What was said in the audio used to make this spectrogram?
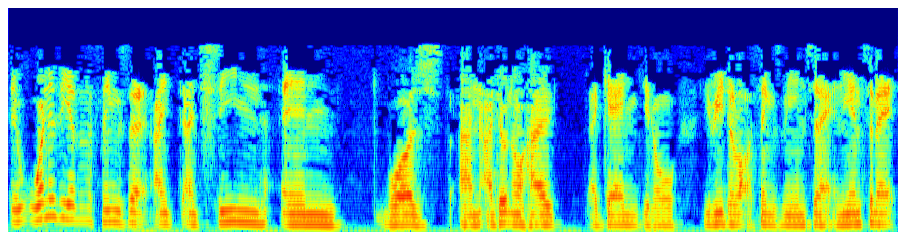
It- one of the other things that I, I'd seen in was, and I don't know how, again, you know, you read a lot of things on the internet, and the internet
